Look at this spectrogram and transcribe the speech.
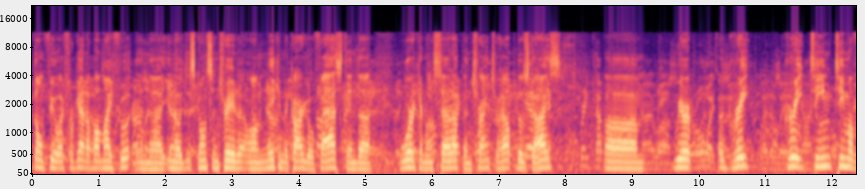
don't feel I forget about my foot, and uh, you know, just concentrate on making the car go fast and uh, working on setup and trying to help those guys. Um, we're a great, great team, team of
